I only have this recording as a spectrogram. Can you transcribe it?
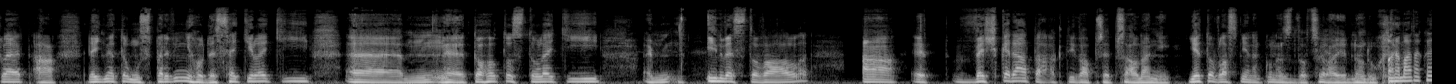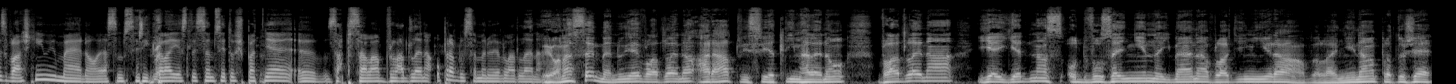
let a dejme tomu z prvního desetiletí eh, tohoto století eh, investoval a eh, veškerá ta aktiva přepsal na ní. Je to vlastně nakonec docela jednoduché. Ona má takové zvláštní jméno. Já jsem si říkala, ne. jestli jsem si to špatně uh, zapsala. Vladlena, opravdu se jmenuje Vladlena. Ona se jmenuje Vladlena a rád vysvětlím, Heleno. Vladlena je jedna z odvozenin jména Vladimíra Lenina, protože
